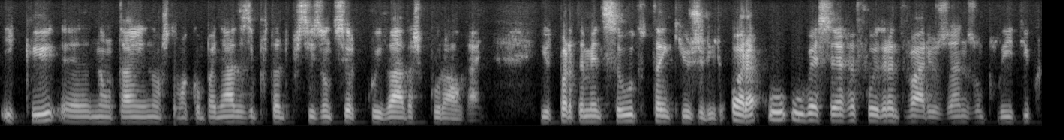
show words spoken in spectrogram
e que uh, não, têm, não estão acompanhadas e, portanto, precisam de ser cuidadas por alguém e o Departamento de Saúde tem que o gerir. Ora, o, o Becerra foi durante vários anos um político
